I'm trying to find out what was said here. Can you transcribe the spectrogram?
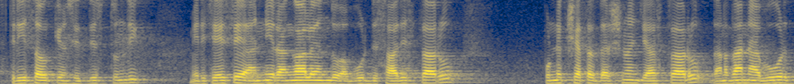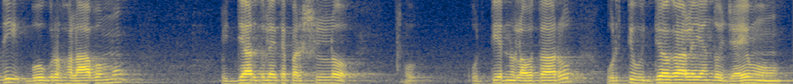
స్త్రీ సౌఖ్యం సిద్ధిస్తుంది. మీరు చేసే అన్ని రంగాల యందు అభివృద్ధి సాధిస్తారు. పుణ్యక్షేత్ర దర్శనం చేస్తారు. ధనధాన్య అభివృద్ధి భూగృహ లాభము విద్యార్థులైతే పరీక్షల్లో ఉత్తీర్ణులు అవుతారు వృత్తి ఉద్యోగాలయందు జయము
